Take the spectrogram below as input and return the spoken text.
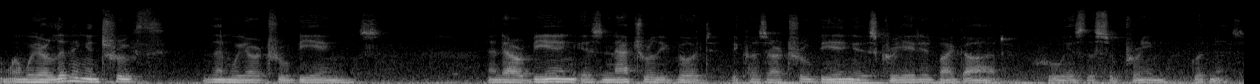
And when we are living in truth, then we are true beings. And our being is naturally good because our true being is created by God, who is the supreme goodness.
